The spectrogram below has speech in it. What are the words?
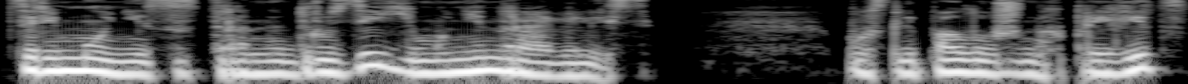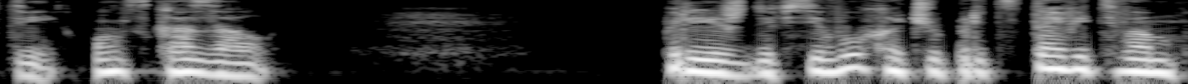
Церемонии со стороны друзей ему не нравились. После положенных приветствий он сказал. «Прежде всего хочу представить вам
